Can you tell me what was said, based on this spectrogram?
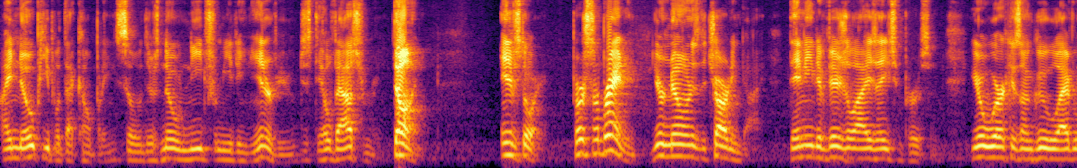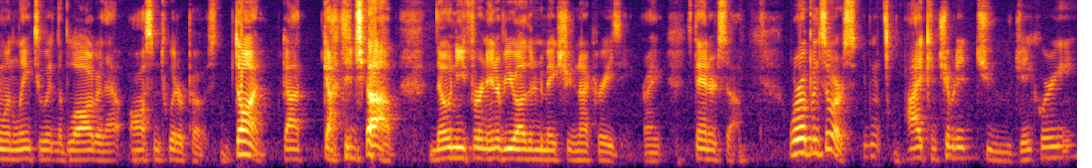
I know people at that company, so there's no need for me to interview. Just he'll vouch for me. Done. End of story. Personal branding. You're known as the charting guy. They need a visualization person. Your work is on Google. Everyone linked to it in the blog or that awesome Twitter post. Done. Got got the job. No need for an interview other than to make sure you're not crazy, right? Standard stuff. We're open source. I contributed to jQuery.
